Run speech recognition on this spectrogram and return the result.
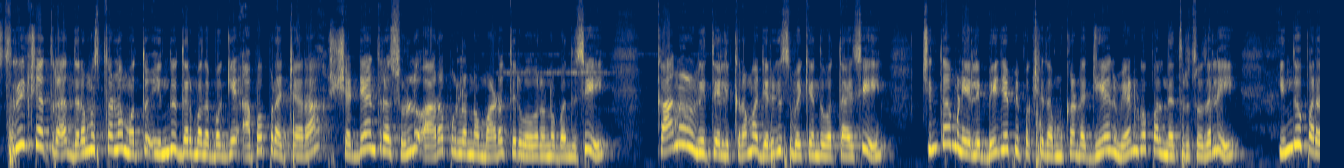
ಸ್ತ್ರೀ ಕ್ಷೇತ್ರ, ಧರ್ಮಸ್ಥಳ ಮತ್ತು ಹಿಂದೂ ಧರ್ಮದ ಬಗ್ಗೆ ಅಪಪ್ರಚಾರ, ಷಡ್ಯಂತ್ರ, ಸುಳ್ಳು ಆರೋಪಗಳನ್ನು ಮಾಡುತ್ತಿರುವವರನ್ನು ಬಂಧಿಸಿ ಕಾನೂನು ರೀತಿಯಲ್ಲಿ ಕ್ರಮ ಜರುಗಿಸಬೇಕೆಂದು ಒತ್ತಾಯಿಸಿ ಚಿಂತಾಮಣಿಯಲ್ಲಿ ಬಿಜೆಪಿ ಪಕ್ಷದ ಮುಖಂಡ ಜಿ ಎನ್ ವೇಣುಗೋಪಾಲ್ ನೇತೃತ್ವದಲ್ಲಿ ಹಿಂದೂ ಪರ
